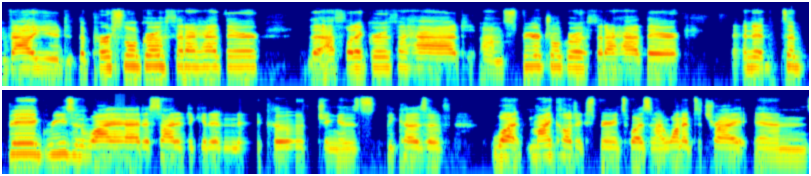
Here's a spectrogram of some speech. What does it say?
valued the personal growth that I had there, the athletic growth I had, um, spiritual growth that I had there. And it's a big reason why I decided to get into coaching is because of what my college experience was. And I wanted to try and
